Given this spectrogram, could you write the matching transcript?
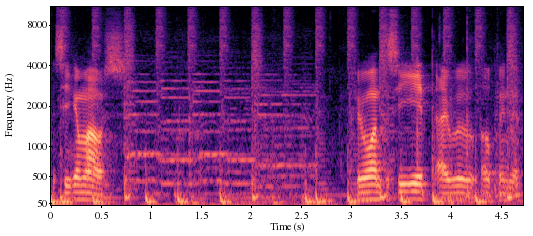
the Sica mouse. If you want to see it, I will open it.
